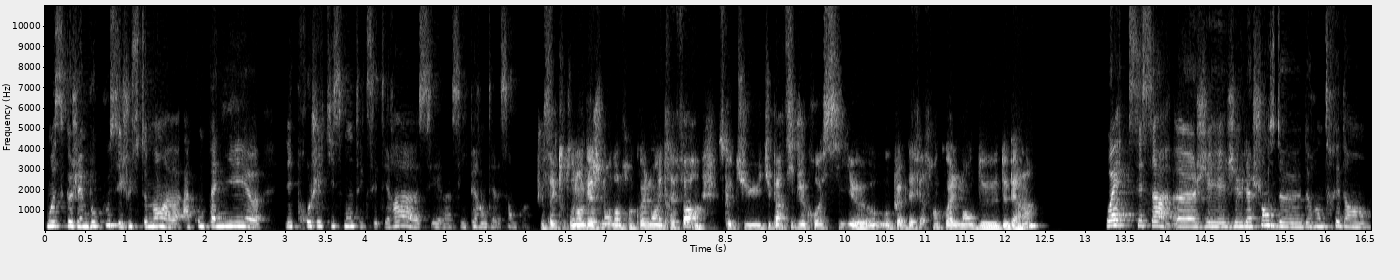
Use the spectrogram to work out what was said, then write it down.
moi, ce que j'aime beaucoup, c'est justement accompagner les projets qui se montent, etc., c'est hyper intéressant. C'est vrai que ton engagement dans le franco-allemand est très fort, parce que tu, tu participes, je crois, aussi au club d'affaires franco-allemand de, Berlin. Oui, c'est ça. Euh, j'ai eu la chance de, rentrer dans,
